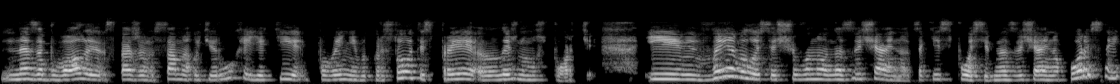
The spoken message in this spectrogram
не забували, скажімо, саме оті рухи, які повинні використовуватись при е, лижному спорті. І виявилося, що воно надзвичайно такий спосіб надзвичайно корисний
